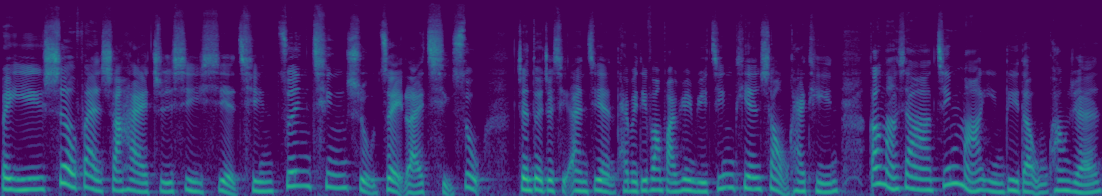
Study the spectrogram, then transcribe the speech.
被以涉犯杀害直系血亲尊亲属罪来起诉。针对这起案件，台北地方法院于今天上午开庭。刚拿下金马影帝的吴康仁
